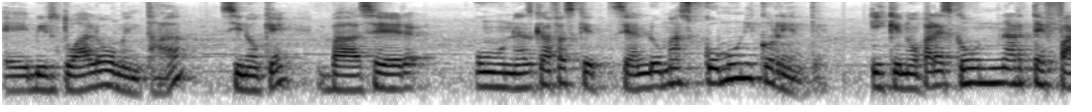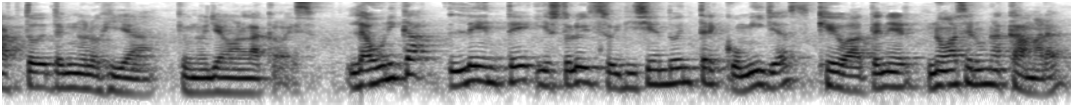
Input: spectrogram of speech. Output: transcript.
eh, virtual o aumentada, sino que va a ser unas gafas que sean lo más común y corriente y que no parezca un artefacto de tecnología que uno lleva en la cabeza. La única lente, y esto lo estoy diciendo entre comillas, que va a tener, no va a ser una cámara,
